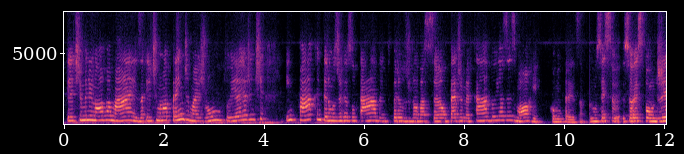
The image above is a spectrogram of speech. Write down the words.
aquele time não inova mais, aquele time não aprende mais junto, e aí a gente empaca em termos de resultado, em termos de inovação, perde mercado e às vezes morre como empresa. Não sei se, se eu respondi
